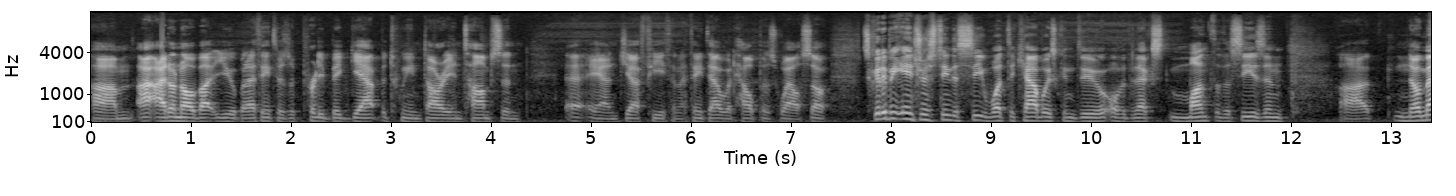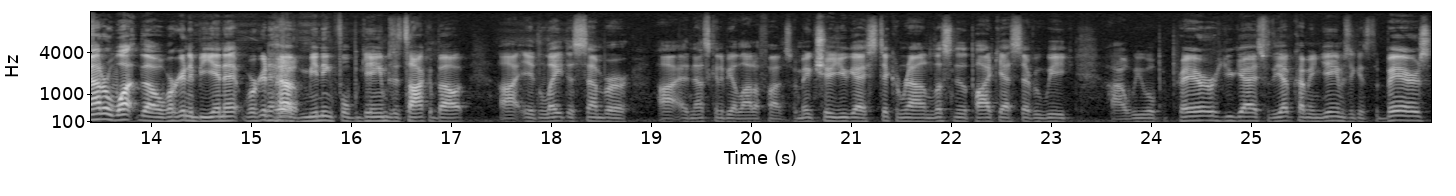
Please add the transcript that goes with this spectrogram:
Um, I, I, don't know about you, but I think there's a pretty big gap between Darian Thompson and Jeff Heath, and I think that would help as well. So it's going to be interesting to see what the Cowboys can do over the next month of the season. Uh, no matter what, though, we're going to be in it. We're going to have yeah. meaningful games to talk about uh, in late December, uh, and that's going to be a lot of fun. So make sure you guys stick around, listen to the podcast every week. Uh, we will prepare you guys for the upcoming games against the Bears.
